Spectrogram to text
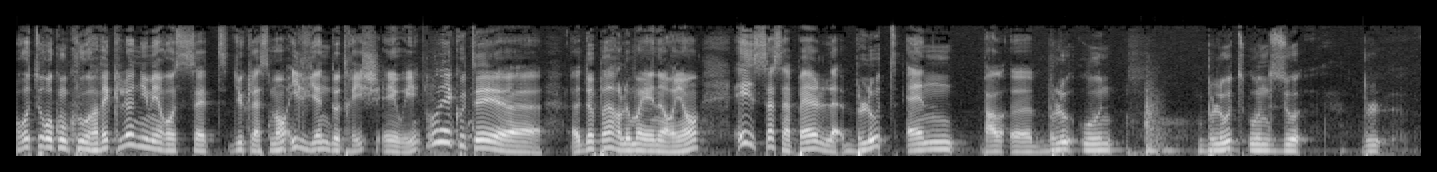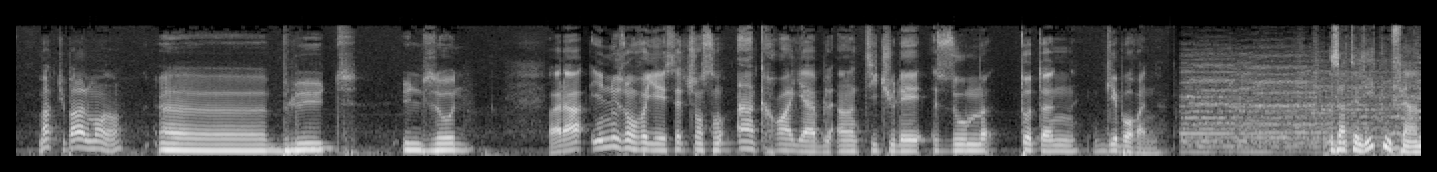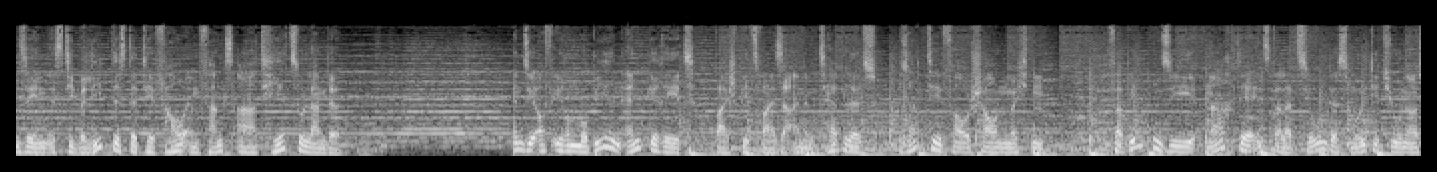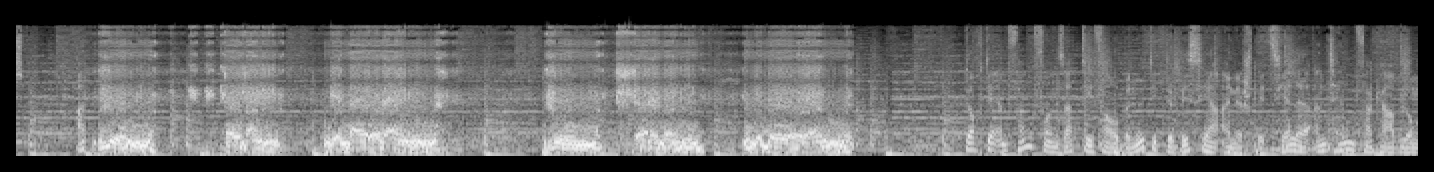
Retour au concours avec le numéro 7 du classement. Ils viennent d'Autriche, et oui, on a écouté euh, de par le Moyen-Orient, et ça s'appelle Blut and... Pardon, euh, Blut und... Blut und Zu... Bl- Marc, tu parles allemand, non? Euh, Blut, une zone. Voilà, ils nous ont envoyé cette chanson incroyable intitulée Zoom Toten Geboren. Satellitenfernsehen ist die beliebteste TV-Empfangsart hierzulande. Wenn Sie auf Ihrem mobilen Endgerät, beispielsweise einem Tablet, SatTV schauen möchten, verbinden Sie nach der Installation des Multituners an Doch der Empfang von SatTV benötigte bisher eine spezielle Antennenverkabelung.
